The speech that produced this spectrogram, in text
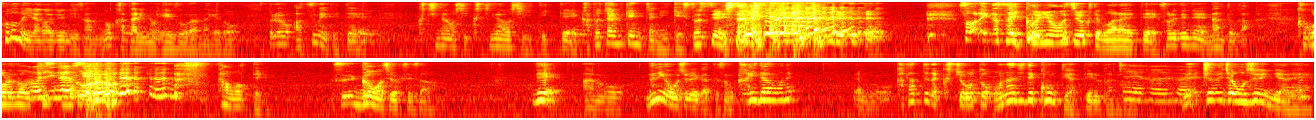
ほとんど稲川淳二さんの語りの映像なんだけどそれを集めてて、口直し口直しって言って、うん。加トちゃんケンちゃんにゲスト出演したりしてくれててそれが最高に面白くて笑えてそれでねなんとか心の持ち直し。こう 保ってる。すっごい面白くてさ。であの何が面白いかってその階段をねあの語ってた口調と同じでコントやってるから、めちゃめちゃ面白いんだよね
